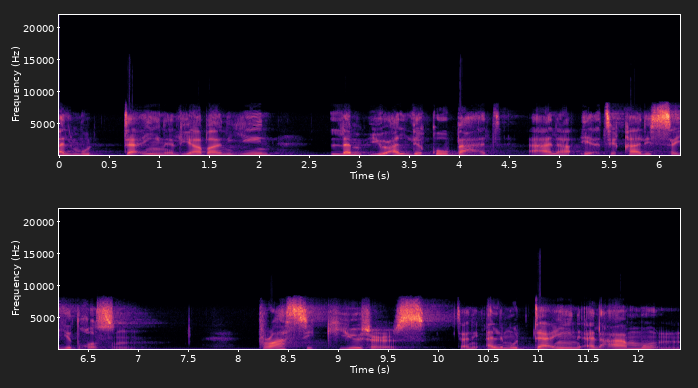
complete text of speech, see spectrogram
المدعين اليابانيين لم يعلقوا بعد على اعتقال السيد غصن. Prosecutors يعني المدعين العامون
